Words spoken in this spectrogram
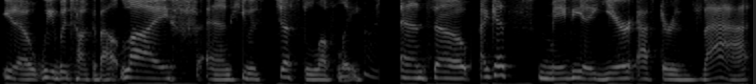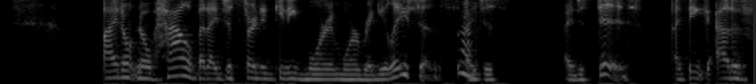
you know we would talk about life and he was just lovely Hmm. and so i guess maybe a year after that I don't know how, but I just started getting more and more regulations. Hmm. I just I just did. I think out of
